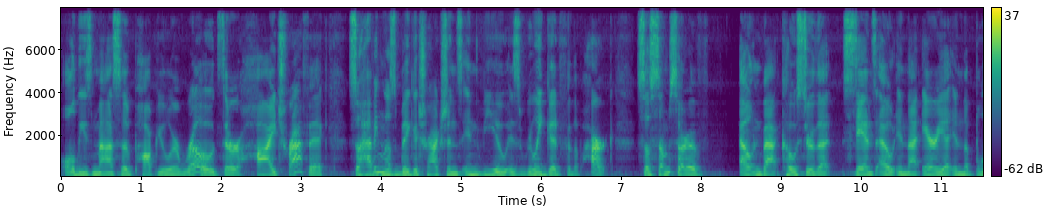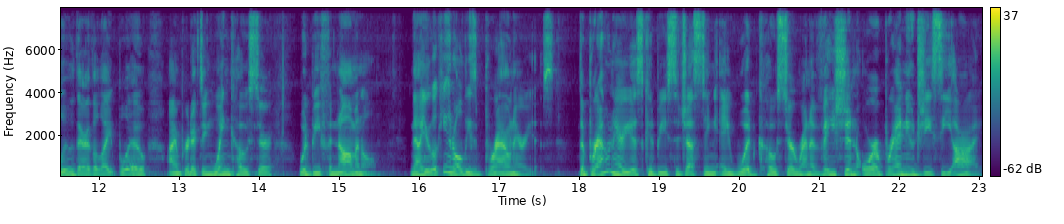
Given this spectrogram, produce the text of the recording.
all these massive popular roads that are high traffic. So having those big attractions in view is really good for the park. So some sort of out and back coaster that stands out in that area in the blue there, the light blue, I'm predicting wing coaster, would be phenomenal. Now you're looking at all these brown areas. The brown areas could be suggesting a wood coaster renovation or a brand new GCI.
